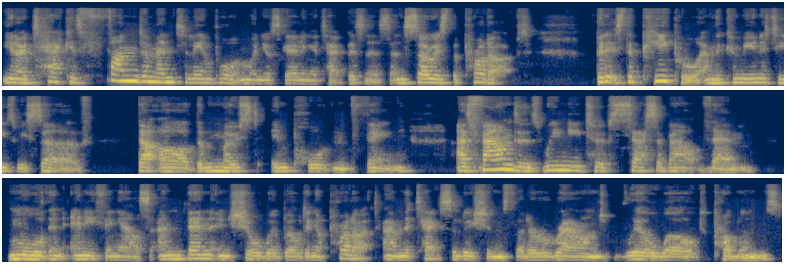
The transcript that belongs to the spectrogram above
you know, tech is fundamentally important when you're scaling a tech business, and so is the product. But it's the people and the communities we serve that are the most important thing. As founders, we need to obsess about them more than anything else, and then ensure we're building a product and the tech solutions that are around real world problems.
